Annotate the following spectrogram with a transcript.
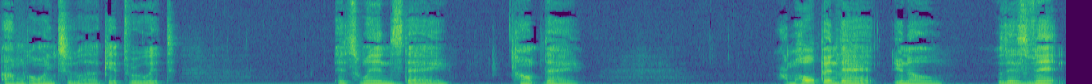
I'm going to uh, get through it. It's Wednesday, hump day. I'm hoping that, you know, this vent,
